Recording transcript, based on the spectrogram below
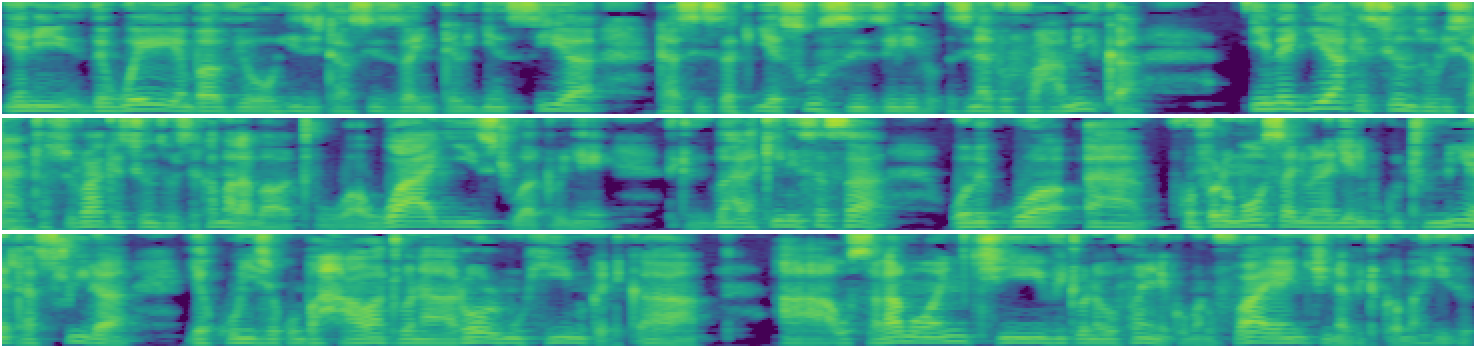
yani the way ambavyo hizi taasisi za intelijensia, taasisi za kijasusi zinavyofahamika imeji yake sio nzuri sana, taswira yake sio nzuri kama labda watu wawaji, sio watu wenye vitu vibaya. Lakini sasa wamekuwa uh, kwa mfano Mossad wanajaribu kutumia taswira ya kuonyesha kwamba hawa watu wana role muhimu katika uh, usalama wa nchi, vitu wanavyofanya ni kwa manufaa ya nchi na vitu kama hivyo.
